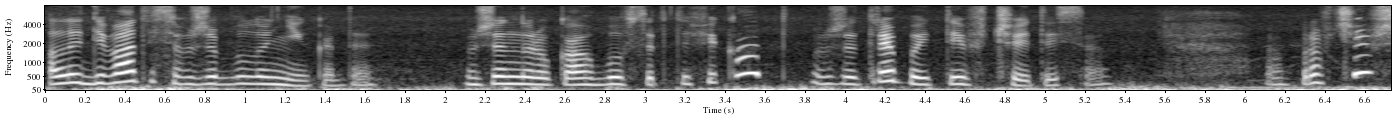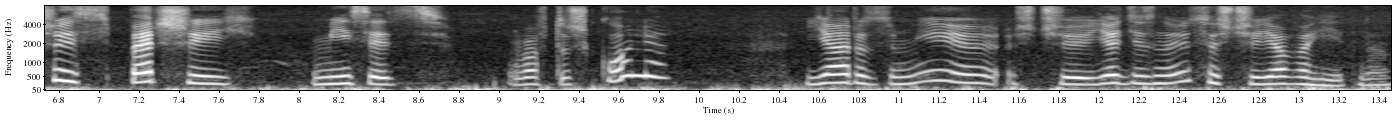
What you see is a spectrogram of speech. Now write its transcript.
але діватися вже було нікуди. Вже на руках був сертифікат, вже треба йти вчитися. Провчившись перший місяць в автошколі, я розумію, що я дізнаюся, що я вагітна.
